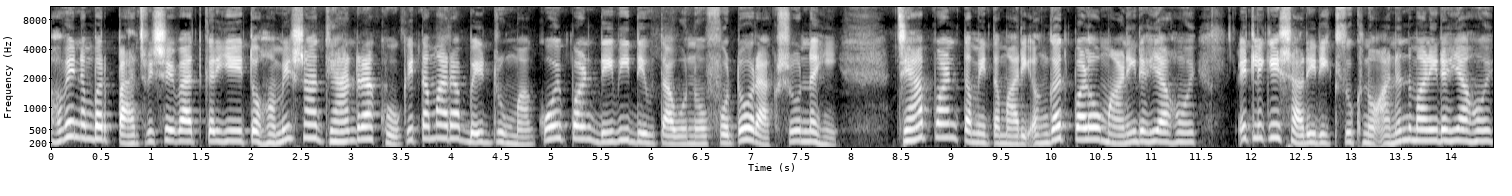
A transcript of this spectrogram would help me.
હવે નંબર પાંચ વિશે વાત કરીએ, તો હંમેશા ધ્યાન રાખો કે તમારા બેડરૂમમાં કોઈ પણ દેવી દેવતાઓનો ફોટો રાખશો નહીં. જ્યાં પણ તમે તમારી અંગત પળો માણી રહ્યા હોય, એટલે કે શારીરિક સુખનો આનંદ માણી રહ્યા હોય,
